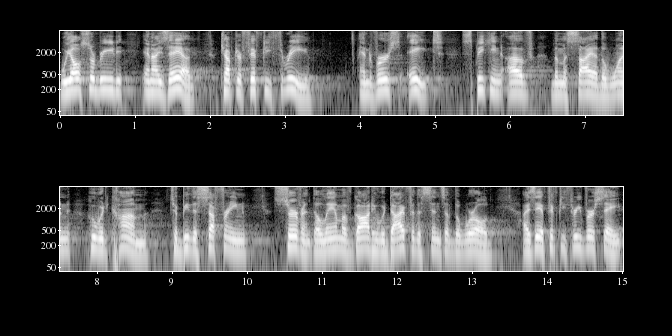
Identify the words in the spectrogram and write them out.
We also read in Isaiah chapter 53 and verse 8 speaking of the Messiah, the one who would come to be the suffering servant, the Lamb of God who would die for the sins of the world. Isaiah 53, verse 8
